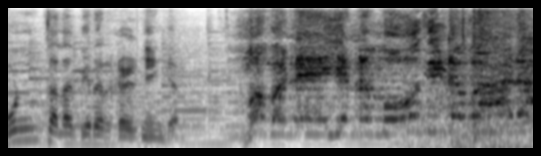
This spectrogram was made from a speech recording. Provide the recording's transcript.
முன்தள வீரர்கள் நீங்க. மவனே என்ன மோதிட வாடா.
